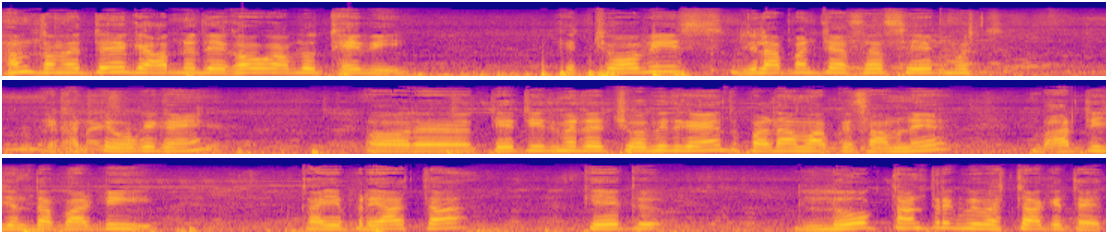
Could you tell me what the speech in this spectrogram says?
हम समझते हैं कि आपने देखा होगा, आप लोग थे भी, कि 24 जिला पंचायत सदस्य एक मुश्त इकट्ठे होके गए और तैतीस में से चौबीस गए तो परिणाम आपके सामने है। भारतीय जनता पार्टी का ये प्रयास था कि एक लोकतांत्रिक व्यवस्था के तहत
